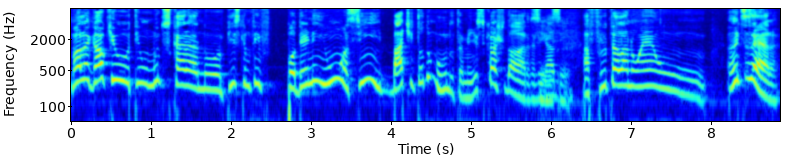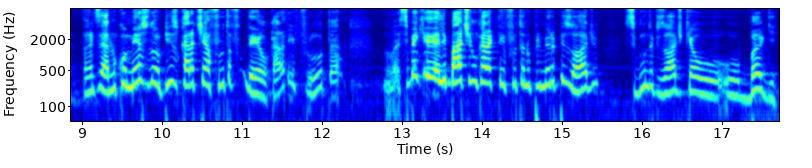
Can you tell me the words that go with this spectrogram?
Mas o legal é que o- tem muitos caras no One Piece que não tem poder nenhum, assim, e bate em todo mundo também. Isso que eu acho da hora, tá Sim, ligado? sim. A fruta, ela não é um... Antes era. Antes era. No começo do One Piece, o cara tinha fruta, fudeu. O cara tem fruta... Se bem que ele bate num cara que tem fruta no primeiro episódio, segundo episódio, que é o, o Bug.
